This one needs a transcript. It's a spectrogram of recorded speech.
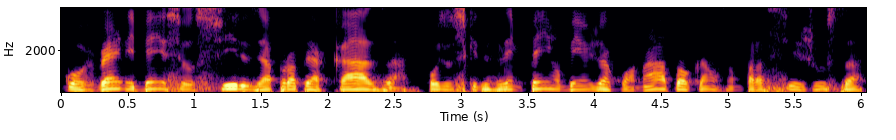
governe bem os seus filhos e a própria casa, pois os que desempenham bem o diaconato alcançam para si justa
